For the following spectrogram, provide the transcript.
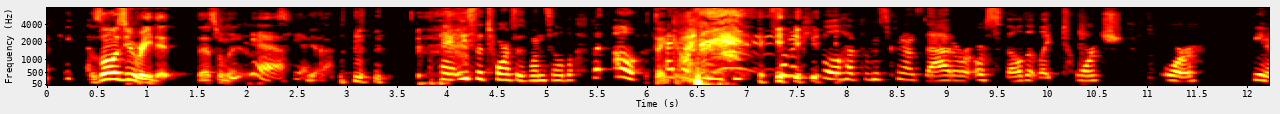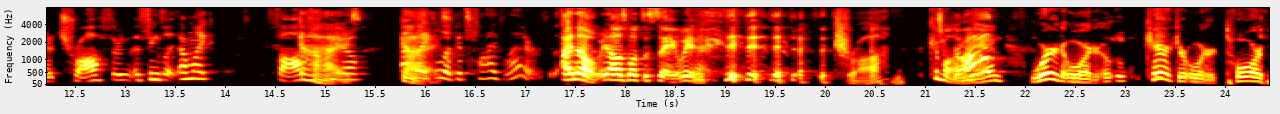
as long as you read it, that's what matters. Yeah, yeah, yeah. Hey, at least the Torth is one syllable. But oh, Thank I've God. so many, so many people have mispronounced that or or spelled it like torch or you know troth or things like. I'm like thoth. you know, I'm like, guys. look, it's five letters. It's I know. five I was about to say. Wait. Troth? Come on, Troth? man. Word order, character order. Torth,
